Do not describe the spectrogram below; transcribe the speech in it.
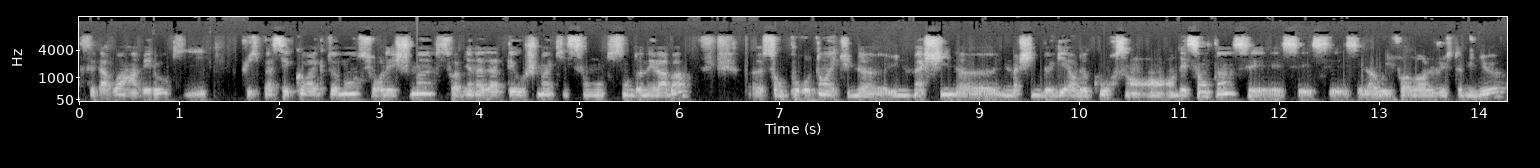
C'est d'avoir un vélo qui puisse passer correctement sur les chemins, qui soit bien adapté aux chemins qui sont qui sont donnés là-bas, euh, sans pour autant être une, une machine une machine de guerre de course en, en, descente. Hein. C'est c'est là où il faut avoir le juste milieu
